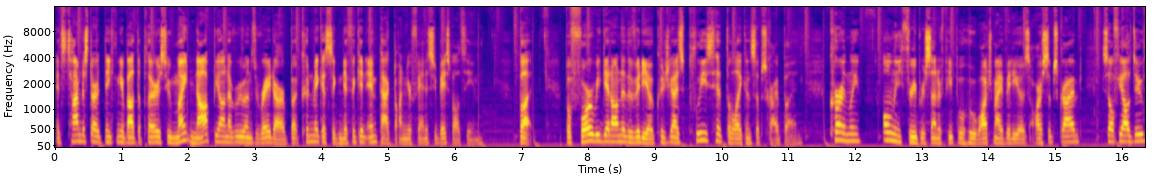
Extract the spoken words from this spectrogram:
it's time to start thinking about the players who might not be on everyone's radar but could make a significant impact on your fantasy baseball team. But before we get onto the video, could you guys please hit the like and subscribe button? Currently, only 3% of people who watch my videos are subscribed, so if y'all do,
